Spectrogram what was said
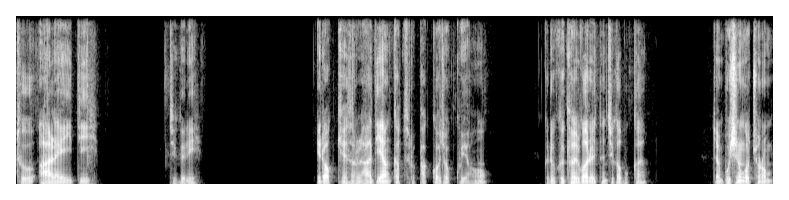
to rad degree 이렇게 해서 라디안 값으로 바꿔줬고요. 그리고 그 결과를 일단 찍어볼까요? 자, 보시는 것처럼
